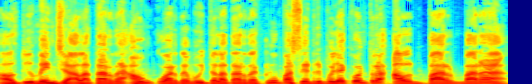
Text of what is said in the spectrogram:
el diumenge a la tarda, a un quart de vuit de la tarda, Club Bàsquet Ripollet contra el Barberà.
